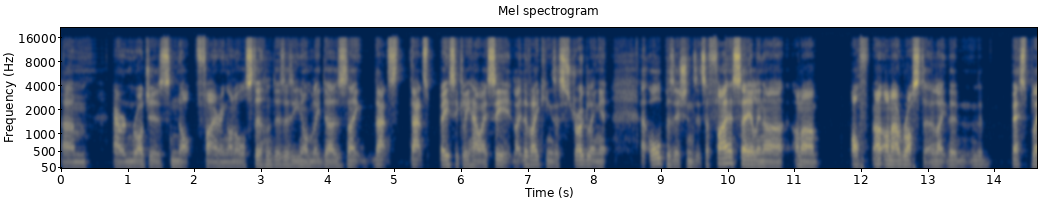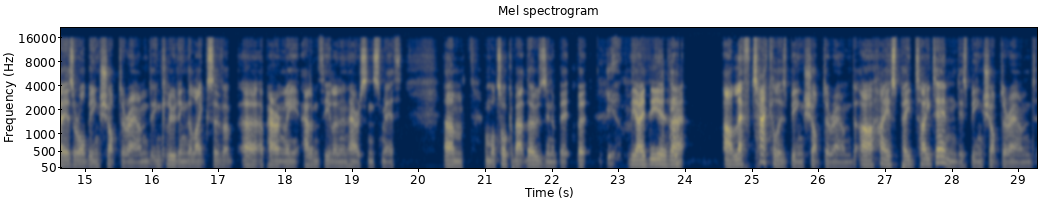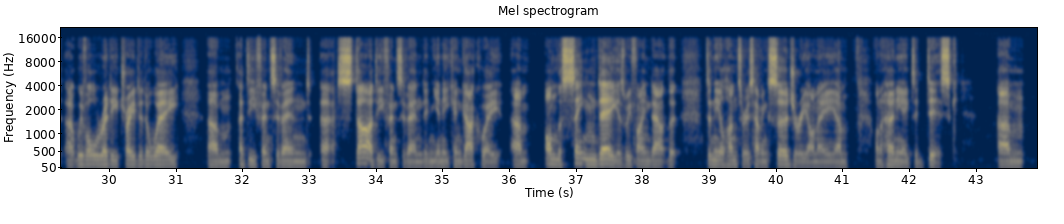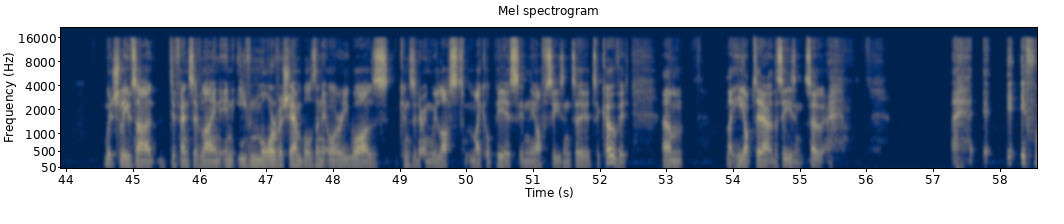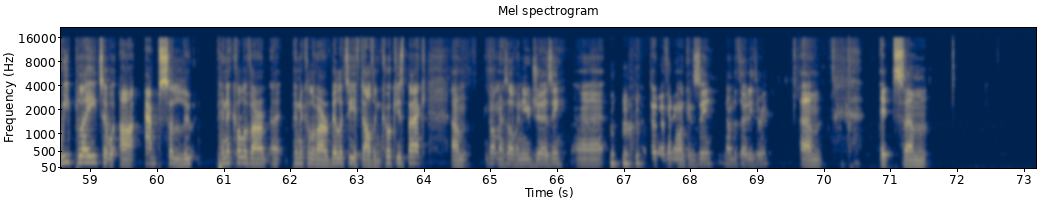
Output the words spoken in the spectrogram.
um, Aaron Rodgers not firing on all cylinders as he normally does. Like that's that's basically how I see it. Like the Vikings are struggling at at all positions. It's a fire sale in our on our off on our roster. Like the the best players are all being shopped around, including the likes of uh, uh, apparently Adam Thielen and Harrison Smith. Um, and we'll talk about those in a bit. But Yeah. the idea that our left tackle is being shopped around, our highest paid tight end is being shopped around. Uh, we've already traded away um, a defensive end, a star defensive end in Yannick Ngakoue um, on the same day as we find out that Danielle Hunter is having surgery on a um, on a herniated disc, um, which leaves our defensive line in even more of a shambles than it already was, considering we lost Michael Pierce in the offseason to to COVID. Um, like he opted out of the season. So if we play to our absolute pinnacle of our uh, pinnacle of our ability, if Dalvin Cook is back, um, got myself a new jersey. Uh, I don't know if anyone can see number thirty-three. Um, it's um,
